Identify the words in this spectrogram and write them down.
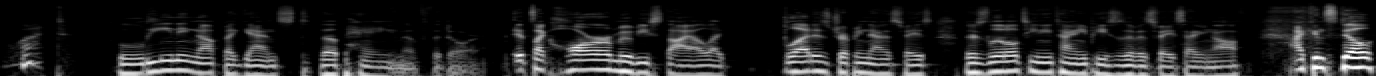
What? Leaning up against the pane of the door. It's like horror movie style, like blood is dripping down his face. There's little teeny tiny pieces of his face hanging off. I can still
